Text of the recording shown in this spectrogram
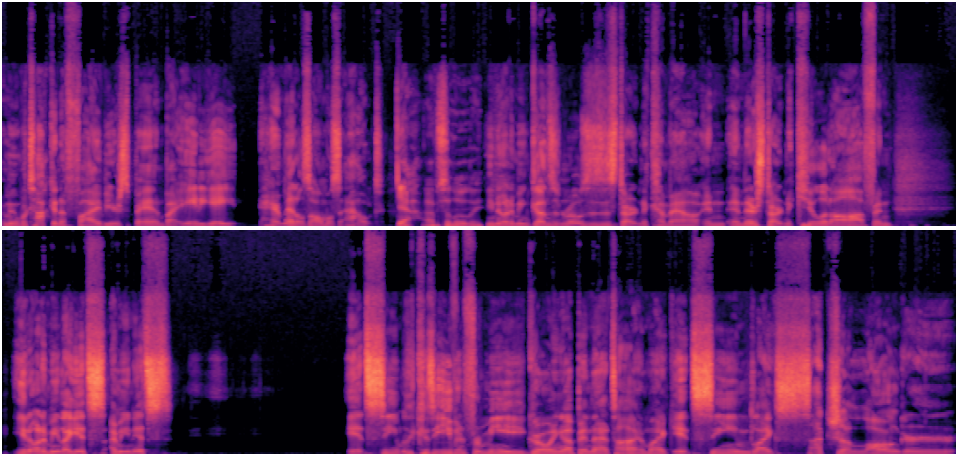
I mean we're talking a five year span. By 88, hair metal's almost out. Yeah, absolutely. You know what I mean? Guns N' Roses is starting to come out and and they're starting to kill it off and you know what I mean? Like it's I mean it's it seemed because even for me growing up in that time, like it seemed like such a longer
